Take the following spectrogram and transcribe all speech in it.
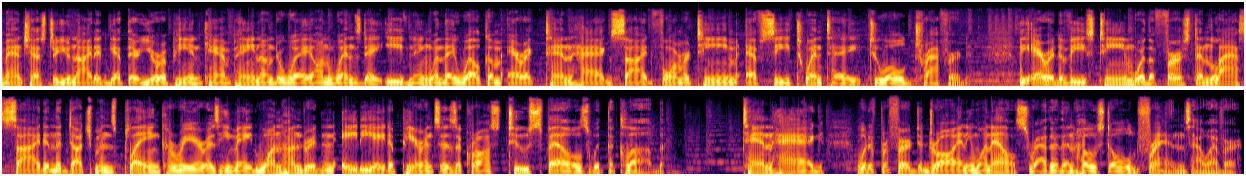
Manchester United get their European campaign underway on Wednesday evening when they welcome Erik Ten Hag's side former team FC Twente to Old Trafford. The Eredivisie team were the first and last side in the Dutchman's playing career as he made 188 appearances across two spells with the club. Ten Hag would have preferred to draw anyone else rather than host old friends, however.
